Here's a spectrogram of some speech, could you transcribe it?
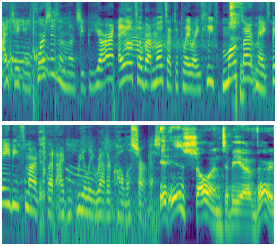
I've taken courses and learned CPR. I also brought Mozart to play while he sleeps. Mozart makes babies smarter. But I'd really rather call a service. It is shown to be a very,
